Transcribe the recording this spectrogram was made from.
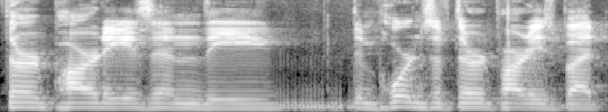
third parties and the importance of third parties, but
